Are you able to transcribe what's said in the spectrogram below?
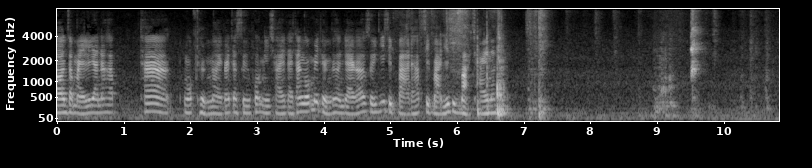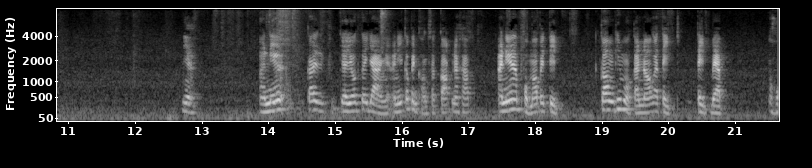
ตอนสมัยเรียนนะครับ ถ้างบถึงหน่อยก็จะซื้อพวกนี้ใช้ แต่ถ้างบไม่ถึงส่วนใหญ่ก็ซื้อ 20 บาทนะครับ 10 บาท 20 บาทใช้นะเนี่ย อันเนี้ยก็จะยกตัวอย่างเนี่ย อันนี้ก็เป็นของสกอตนะครับ อันเนี้ยผมเอาไปติดกล้องที่หมวกกันน็อกติดติดแบบโอ้โห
